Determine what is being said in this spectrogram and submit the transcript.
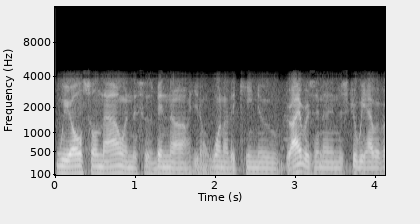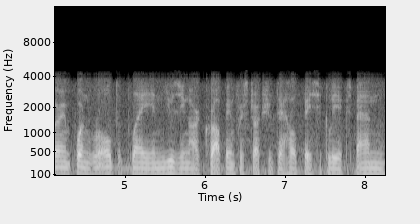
We also now, and this has been uh, you know one of the key new drivers in the industry, we have a very important role to play in using our crop infrastructure to help basically expand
